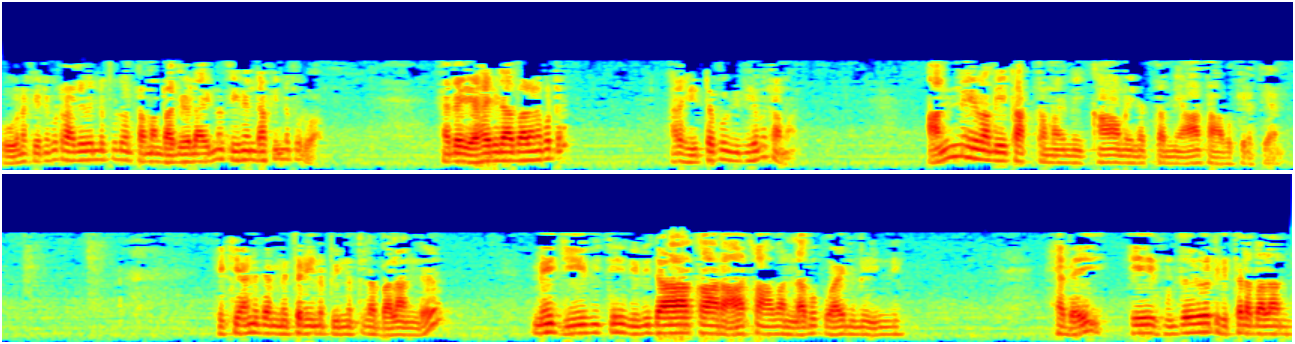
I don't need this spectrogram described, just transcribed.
ඕන කෙනෙකුට රජ වෙන්න පුළුවන්. Taman රජ වෙලා ඉන්න සිහිනෙන් දකින්න පුළුවන්. හැබැයි ඇහැරිලා බලනකොට අර හිතපු විදිහම තමයි. අන්න ඒ වගේ එකක් තමයි මේ කාමේ නැත්තම් මේ ආසාව කියලා කියන්නේ. ඒ කියන්නේ දැන් මෙතන ඉන්න පින්නතුලා බලන්න මේ ජීවිතේ විවිධාකාර ආශාවන් ලැබපු අය නෙමෙයි ඉන්නේ. හැබැයි ඒ හොඳට හිතලා බලන්න.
